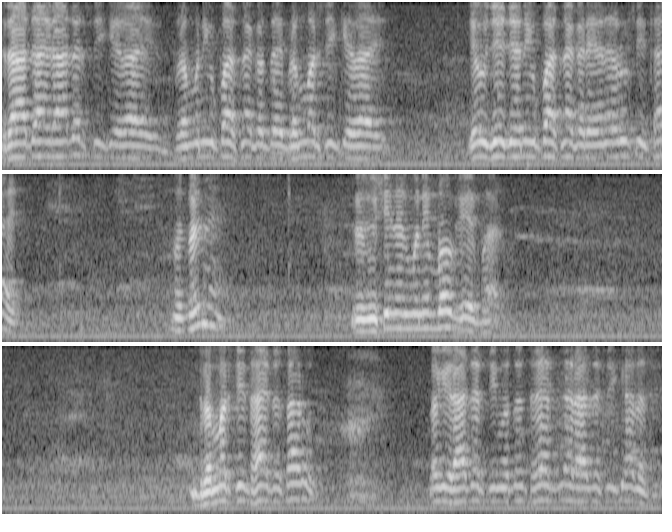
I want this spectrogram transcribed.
રાજા રાજર્ષિ કહેવાય, બ્રહ્મની ઉપાસના કરતા હોય, બ્રહ્મર્ષિ કહેવાય. એવું જે જેની ઉપાસના કરે એને ઋષિ થાય. ને? ઋષિ ને મુનિ બહુ ફેરફાર. બ્રહ્મર્ષિ થાય તો સારું. બાકી રાજર્ષિ માં તો થયા જ રાજર્ષિ ક્યાં નથી?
